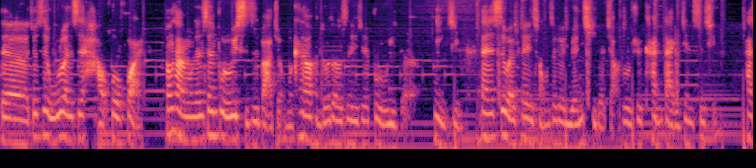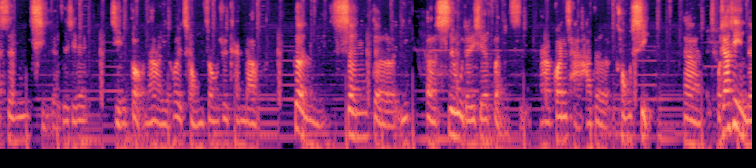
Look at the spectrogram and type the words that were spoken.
的，就是无论是好或坏，通常人生不如意十之八九，我们看到很多都是一些不如意的逆境，但是思维可以从这个缘起的角度去看待一件事情。它升起的这些结构，然后也会从中去看到更深的一呃事物的一些本质，然后观察它的空性。那我相信你的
